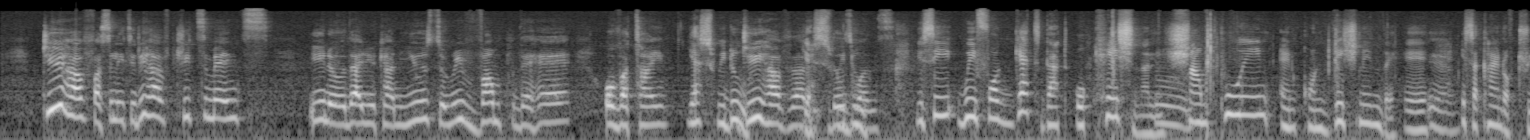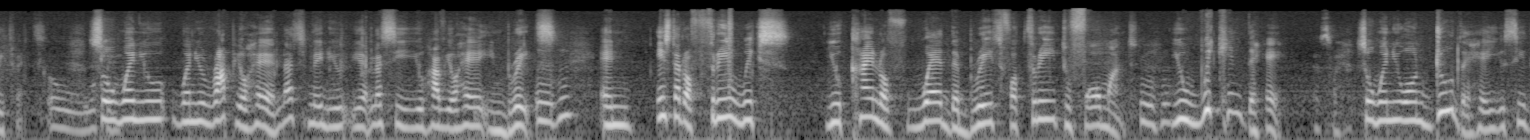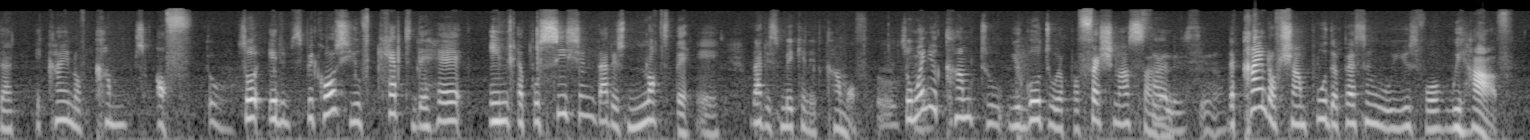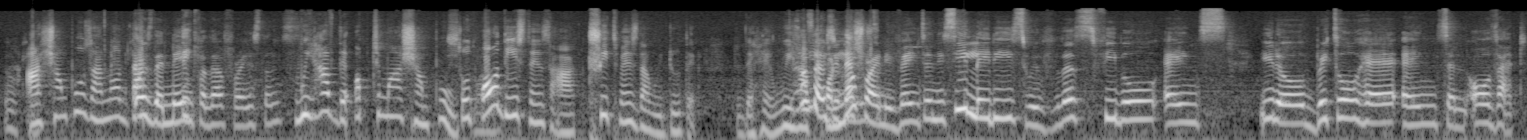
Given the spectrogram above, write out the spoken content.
Do you have facility? Do you have treatments, you know, that you can use to revamp the hair over time? Yes, we do. Do you have that? Yes, those we do. ones. You see, we forget that occasionally shampooing and conditioning the hair Yeah. is a kind of treatment. Oh, So when you when you wrap your hair, let's make you yeah, let's see you have your hair in braids, Mm-hmm. and instead of three weeks, you kind of wear the braids for three to four months. Mm-hmm. You weaken the hair. That's fine. So when you undo the hair, you see that it kind of comes off. Oh. So it's because you've kept the hair in a position that is not the hair that is making it come off. So when you come to, you go to a professional salon, Stylist, yeah. the kind of shampoo the person will use for, we have. Okay. Our shampoos are not that What's the name thick. for that, for instance? We have the optimal shampoo. So all these things are treatments that we do the, to the hair. We have Sometimes you go for an event and you see ladies with this feeble ends, you know, brittle hair ends and all that.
